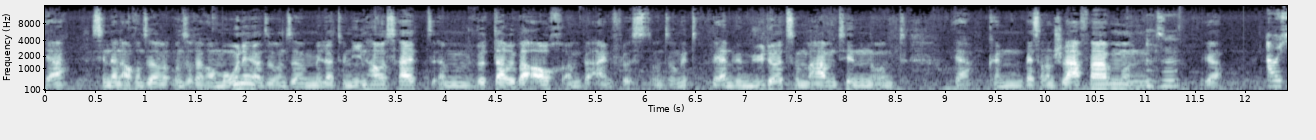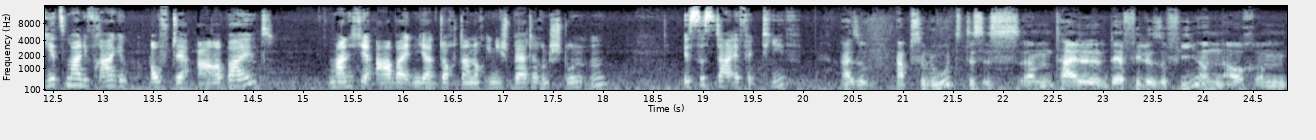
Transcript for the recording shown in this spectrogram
ja, sind dann auch unsere, unsere Hormone, also unser Melatoninhaushalt ähm, wird darüber auch ähm, beeinflusst und somit werden wir müder zum Abend hin und ja, können besseren Schlaf haben und mhm. ja. Aber jetzt mal die Frage auf der Arbeit. Manche arbeiten ja doch dann noch in die späteren Stunden. Ist es da effektiv? Also absolut, das ist ähm, Teil der Philosophie und auch ähm,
